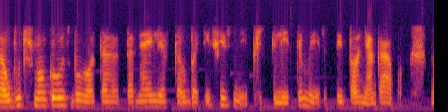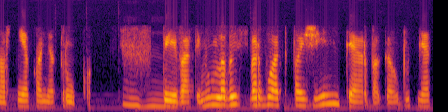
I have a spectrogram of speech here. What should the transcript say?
galbūt žmogaus buvo ta, ta meilės kalba, tie fiziniai prisilietimai ir jisai to negavo, nors nieko netrūko. Mhm. Tai va, tai mums labai svarbu atpažinti arba galbūt net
